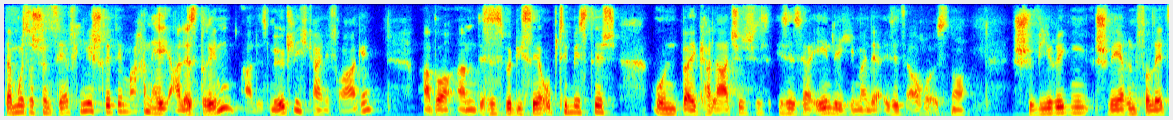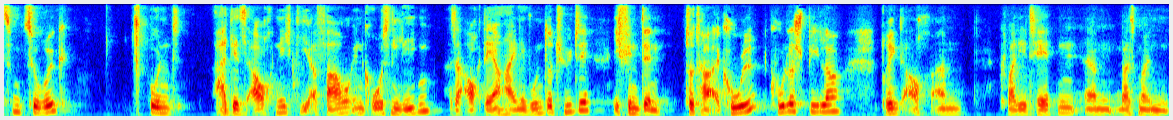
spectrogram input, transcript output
da muss er schon sehr viele Schritte machen. Hey, alles drin, alles möglich, keine Frage. Aber ähm, das ist wirklich sehr optimistisch. Und bei Kalacic ist, ist es ja ähnlich. Ich meine, der ist jetzt auch aus einer schwierigen, schweren Verletzung zurück. Und hat jetzt auch nicht die Erfahrung in großen Ligen. Also auch der mhm. eine Wundertüte. Ich finde den total cool, cooler Spieler, bringt auch ähm, Qualitäten, ähm, was man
